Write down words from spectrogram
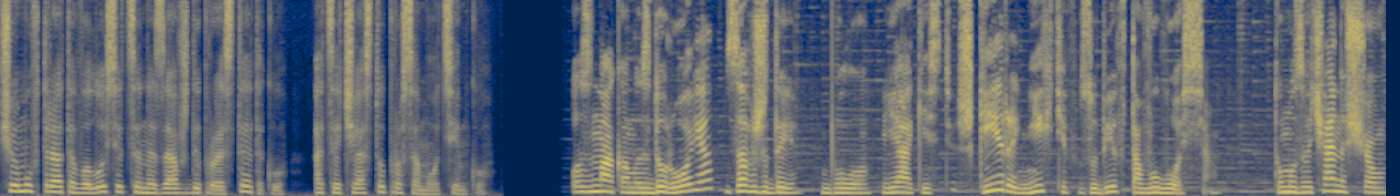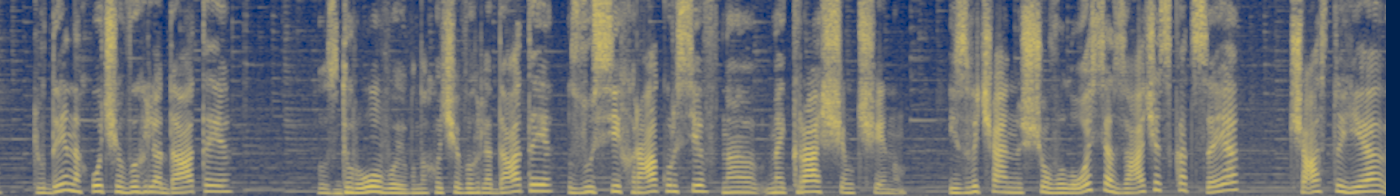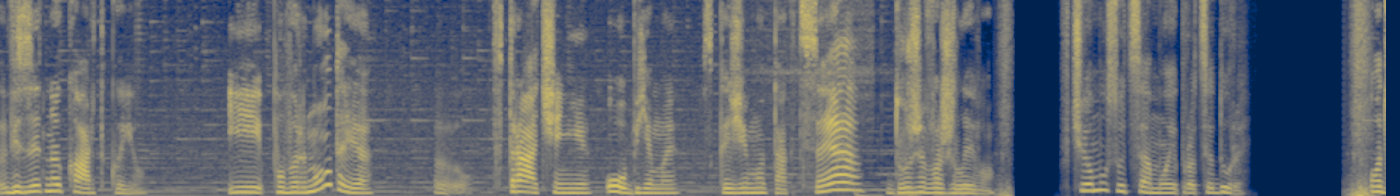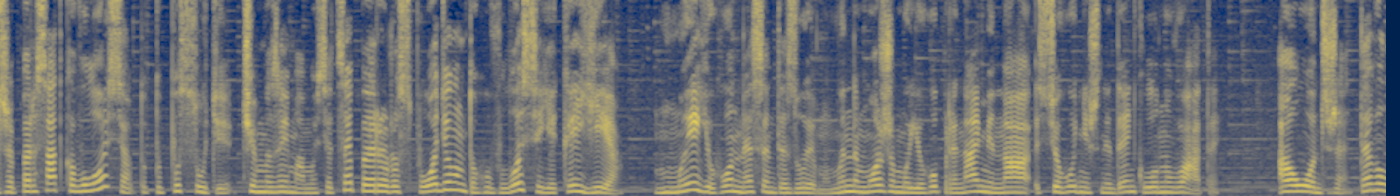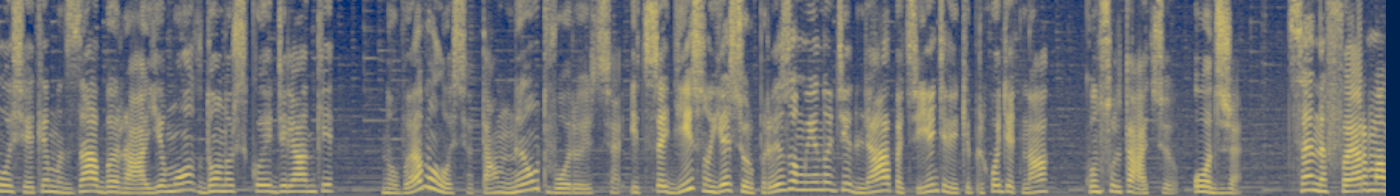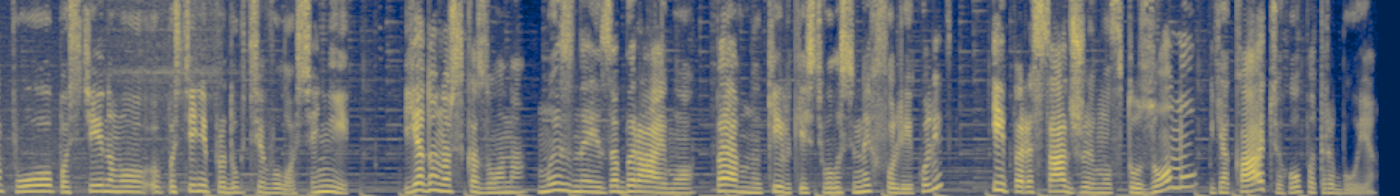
Чому втрата волосся це не завжди про естетику, а це часто про самооцінку. Ознаками здоров'я завжди було якість шкіри, нігтів, зубів та волосся. Тому, звичайно, що людина хоче виглядати здоровою, вона хоче виглядати з усіх ракурсів на найкращим чином. І, звичайно, що волосся, зачіска це часто є візитною карткою. І повернути е, втрачені об'єми, скажімо так, це дуже важливо. В чому суть самої процедури? Отже, пересадка волосся, тобто, по суті, чим ми займаємося, це перерозподілом того волосся, яке є. Ми його не синтезуємо, ми не можемо його принаймні на сьогоднішній день клонувати. А отже, те волосся, яке ми забираємо з донорської ділянки, нове волосся там не утворюється. І це дійсно є сюрпризом іноді для пацієнтів, які приходять на консультацію. Отже, це не ферма по постійному постійній продукції волосся. Ні. Є донорська зона, ми з неї забираємо певну кількість волосяних фолікулів і пересаджуємо в ту зону, яка цього потребує.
